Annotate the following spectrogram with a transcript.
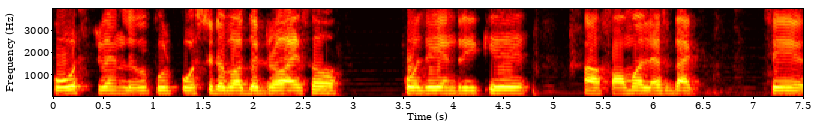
post when Liverpool posted about the draw. I saw Jose Enrique, uh, former left back, say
